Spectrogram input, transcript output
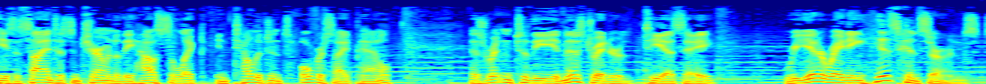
He's a scientist and chairman of the House Select Intelligence Oversight Panel. Has written to the administrator of TSA, reiterating his concerns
